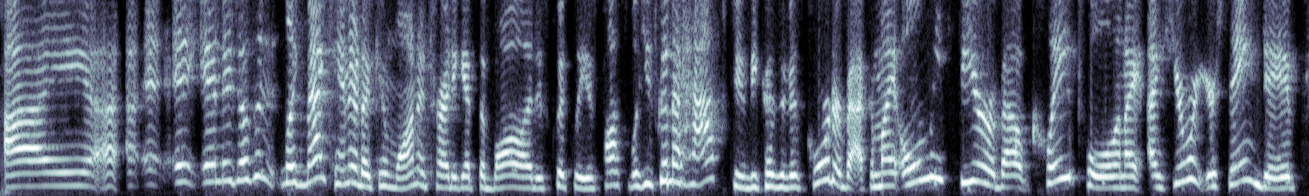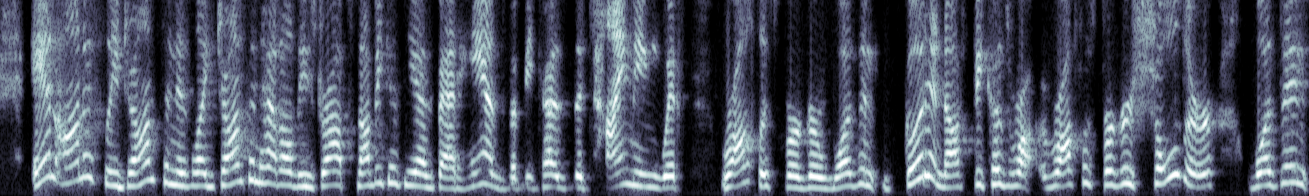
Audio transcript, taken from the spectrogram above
I, I, and it doesn't like Matt Canada can want to try to get the ball out as quickly as possible. He's going to have to because of his quarterback. And my only fear about Claypool, and I, I hear what you're saying, Dave, and honestly, Johnson is like Johnson had all these drops not because he has bad hands, but because the timing with Roethlisberger wasn't good enough because Ro- Roethlisberger's shoulder wasn't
